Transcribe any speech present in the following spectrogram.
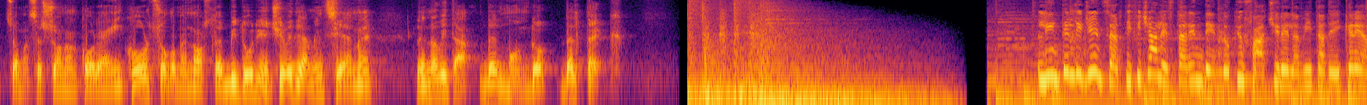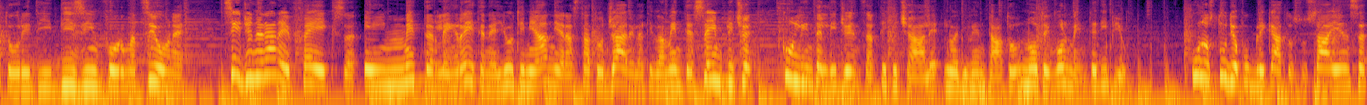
insomma se sono ancora in corso come nostra abitudine, ci vediamo insieme le novità del mondo del tech. L'intelligenza artificiale sta rendendo più facile la vita dei creatori di disinformazione. Se generare fakes e immetterle in rete negli ultimi anni era stato già relativamente semplice, con l'intelligenza artificiale lo è diventato notevolmente di più. Uno studio pubblicato su Science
